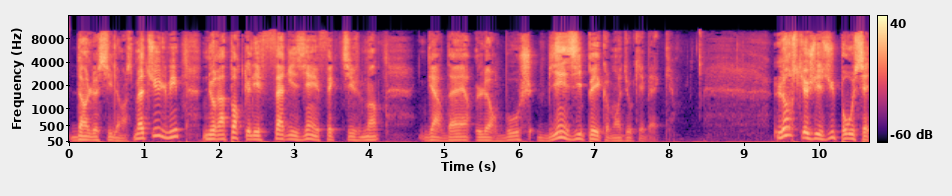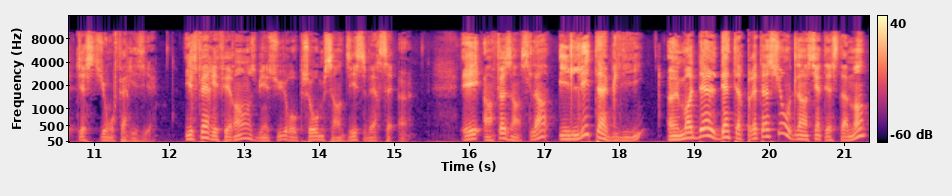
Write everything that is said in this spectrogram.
dans le silence. Matthieu, lui, nous rapporte que les pharisiens, effectivement, gardèrent leur bouche bien zippée, comme on dit au Québec. Lorsque Jésus pose cette question aux pharisiens, il fait référence, bien sûr, au psaume 110, verset 1. Et en faisant cela, il établit un modèle d'interprétation de l'Ancien Testament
